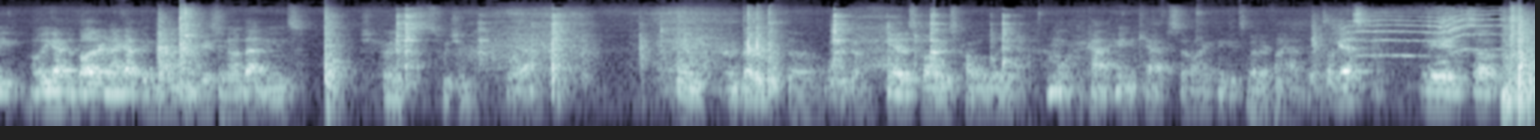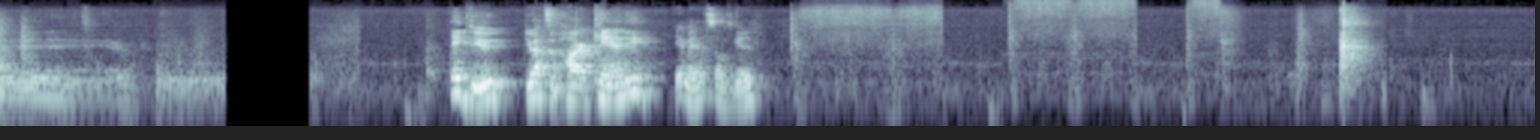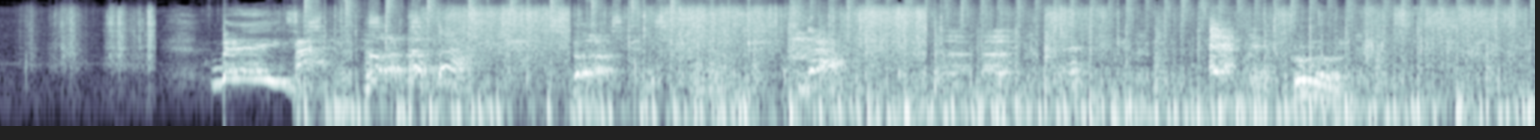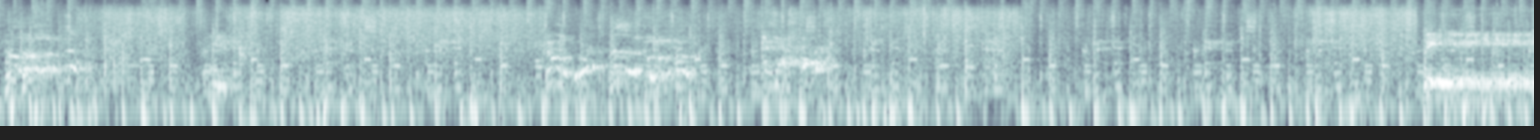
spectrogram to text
you? Well, you got the butter and I got the gun. I guess you know what that means. Should probably switch them. Yeah. I'm, I'm better with, uh, with the gun. Yeah, this butter is probably. I'm more kind of handicapped, so I think it's better if I have this. What's up, guys? Hey, what's up? Hey. Hey, dude. Do you want some hard candy? Yeah, man, that sounds good. Beep.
